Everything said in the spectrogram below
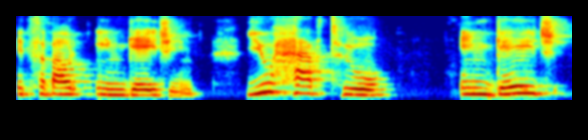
it's about engaging. You have to engage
